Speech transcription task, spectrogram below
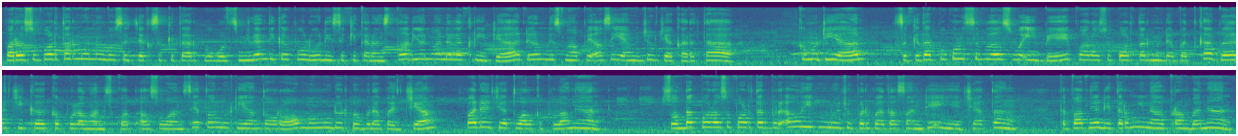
para supporter menunggu sejak sekitar pukul 9.30 di sekitaran Stadion Mandala Krida dan Wisma PLCM Yogyakarta. Kemudian, sekitar pukul 11 WIB, para supporter mendapat kabar jika kepulangan skuad asuhan Seto Nurdiantoro mengundur beberapa jam pada jadwal kepulangan. Sontak para supporter beralih menuju perbatasan DIY Jateng, tepatnya di Terminal Prambanan.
